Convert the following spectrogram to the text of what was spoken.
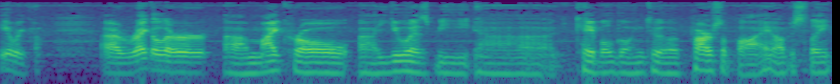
Here we go. A regular uh, micro uh, USB uh, cable going to a power supply. Obviously,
